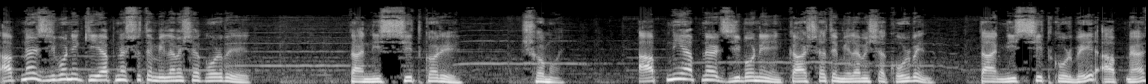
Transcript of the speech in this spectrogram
আপনার জীবনে কি আপনার সাথে মেলামেশা করবে, তা নিশ্চিত করে সময়। আপনি আপনার জীবনে কার সাথে মেলামেশা করবেন, তা নিশ্চিত করবে আপনার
